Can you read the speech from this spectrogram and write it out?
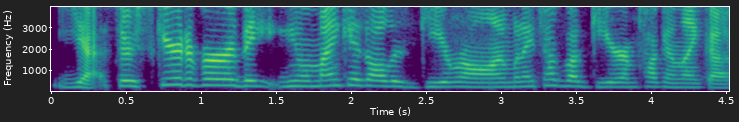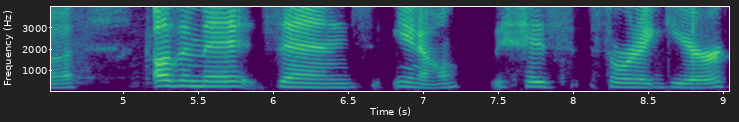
yes, they're scared of her. They, you know, Mike has all this gear on. When I talk about gear, I'm talking like uh oven mitts and you know his sort of gear.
